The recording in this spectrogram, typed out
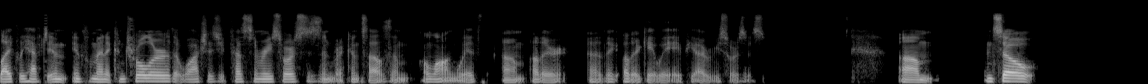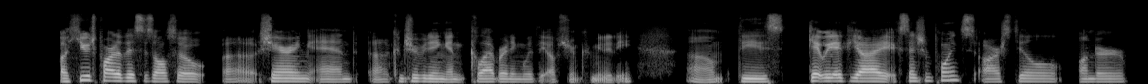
likely have to im implement a controller that watches your custom resources and reconciles them along with um, other uh, the other gateway API resources. Um, and so a huge part of this is also uh, sharing and uh, contributing and collaborating with the upstream community. Um, these Gateway API extension points are still under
